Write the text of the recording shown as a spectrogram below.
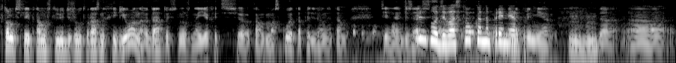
в том числе и потому, что люди живут в разных регионах, да, то есть нужно ехать э, там в Москву, это определенные там отдельные обязательства. Из Владивостока, например. Например, угу. да. А,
